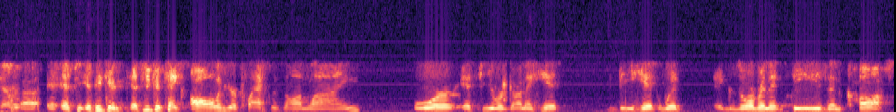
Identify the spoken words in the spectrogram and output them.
uh, if if you could if you could take all of your classes online, or if you were going to hit be hit with exorbitant fees and costs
